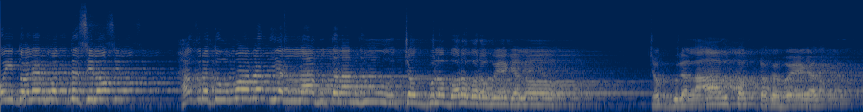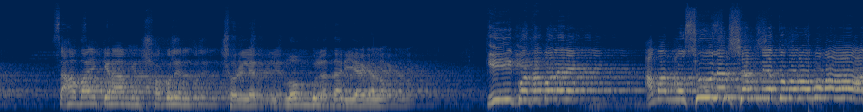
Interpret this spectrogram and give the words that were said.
ওই দলের মধ্যে ছিল হযরত উমর রাদিয়াল্লাহু তাআলা চোখগুলো বড় বড় হয়ে গেল। চোখগুলো লাল টকটকে হয়ে গেল। সাহাবাই কেরাম সকলের শরীরের লোমগুলো দাঁড়িয়ে গেল। কি কথা বলে রে? আমার রসুলের সামনে এত বড় অপমান,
